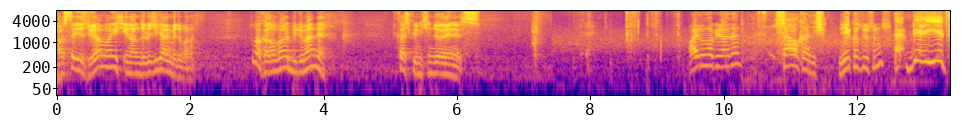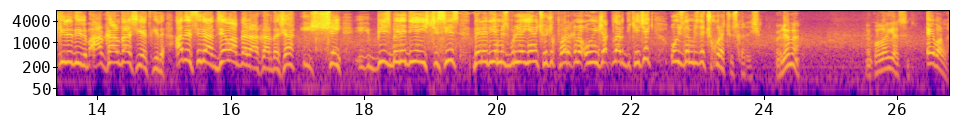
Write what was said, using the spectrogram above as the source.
Hastayız diyor ama hiç inandırıcı gelmedi bana. Dur bakalım var bir dümen de. Birkaç gün içinde öğreniriz. Hayrola birader? Sağ ol kardeşim. Niye kazıyorsunuz? E, Ben yetkili değilim. Arkadaş yetkili. Hadi Sinan cevap ver arkadaşa. Şey, e, biz belediye işçisiyiz. Belediyemiz buraya yeni çocuk parkına oyuncaklar dikecek. O yüzden biz de çukur açıyoruz kardeşim. Öyle mi? E, kolay gelsin. Eyvallah.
